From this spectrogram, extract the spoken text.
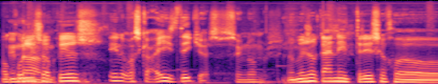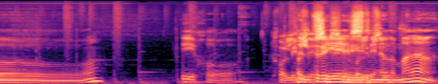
Ο Είναι Κούλης, ο άγνωστος. οποίο Είναι βασικά, έχει δίκιο. Συγγνώμης. νομίζω κάνει τρεις εχω... Τι έχω. Τρεις χοληψίες ηχοληψίες. την εβδομάδα;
